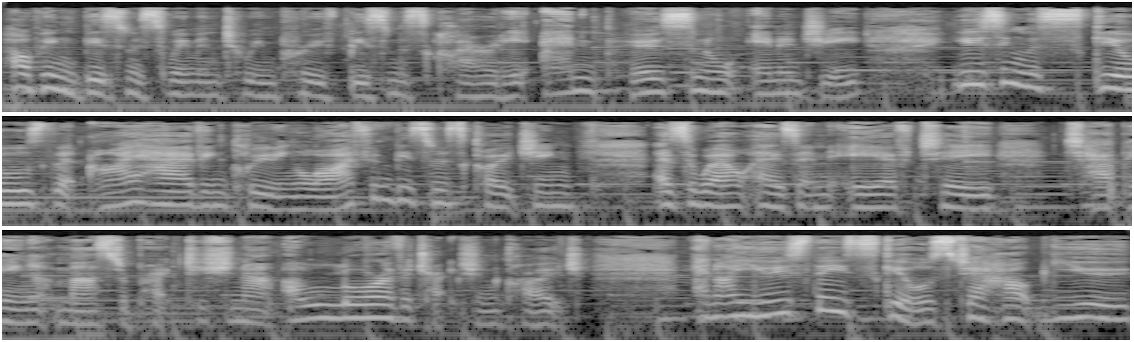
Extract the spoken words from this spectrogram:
Helping business women to improve business clarity and personal energy using the skills that I have, including life and business coaching, as well as an EFT tapping master practitioner, a law of attraction coach. And I use these skills to help you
